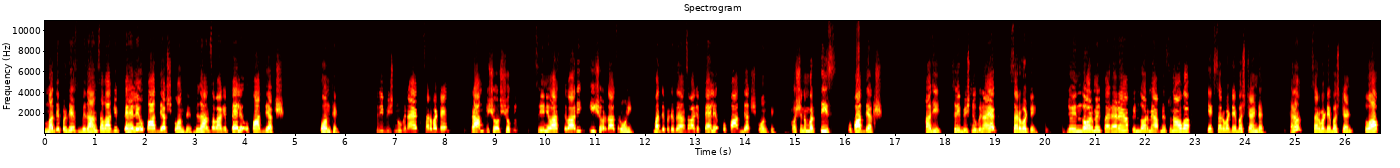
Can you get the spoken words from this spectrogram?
मध्य प्रदेश विधानसभा के पहले उपाध्यक्ष कौन थे? विधानसभा के पहले उपाध्यक्ष कौन थे? श्री विष्णु विनायक सरवटे रामकिशोर शुक्ल, श्रीनिवास तिवारी, ईश्वर दास रोहिणी। मध्य प्रदेश विधानसभा के पहले उपाध्यक्ष कौन थे? क्वेश्चन नंबर तीस, उपाध्यक्ष। हाँ जी, श्री विष्णु विनायक सरवटे, जो इंदौर में रह रहे हैं आप, इंदौर में आपने सुना होगा, एक सरवटे बस स्टैंड है है ना? सरवटे बस स्टैंड। तो आप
